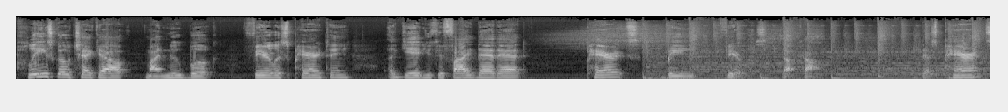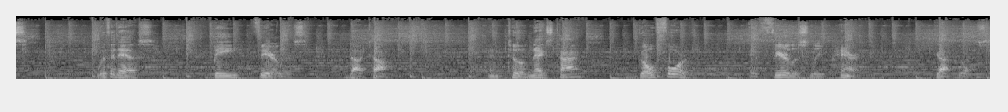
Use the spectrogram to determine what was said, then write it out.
please go check out my new book fearless parenting again you can find that at parentsbefearless.com. That's parents with an S, befearless.com. Until next time, go forth and fearlessly parent. God bless.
